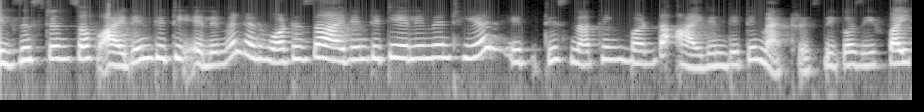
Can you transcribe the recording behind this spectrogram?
existence of identity element and what is the identity element here? It is nothing but the identity matrix because if I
